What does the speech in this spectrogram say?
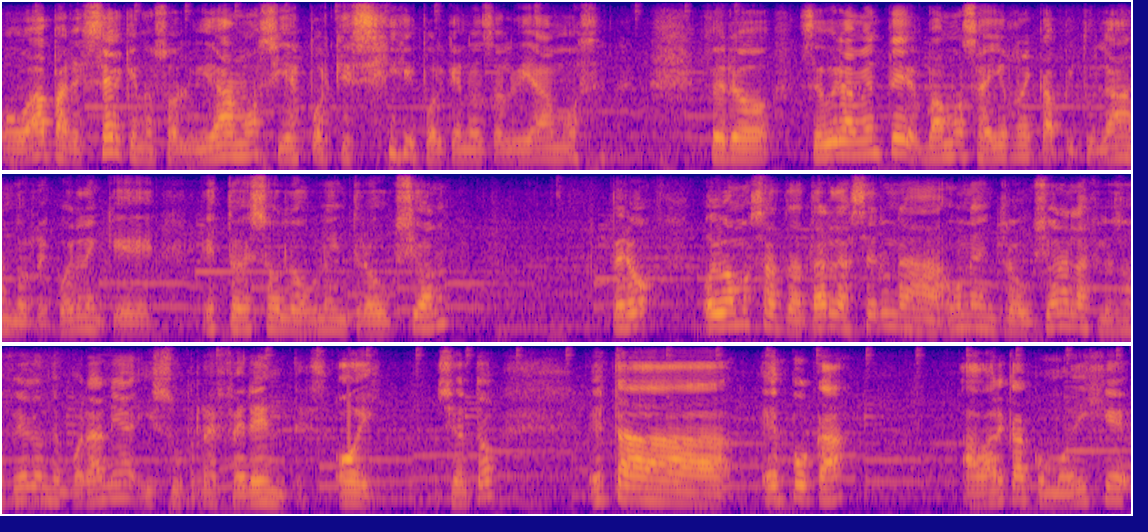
o va a parecer que nos olvidamos, si es porque sí, porque nos olvidamos. Pero seguramente vamos a ir recapitulando. Recuerden que esto es solo una introducción. Pero Hoy vamos a tratar de hacer una, introducción a la filosofía contemporánea y sus referentes, hoy, ¿no es cierto? Esta época abarca, como dije,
